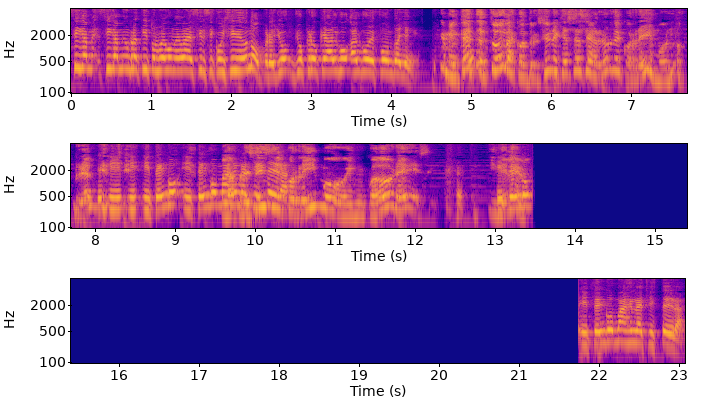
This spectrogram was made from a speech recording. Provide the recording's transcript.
sígame, sígame un ratito, luego me va a decir si coincide o no, pero yo, yo creo que algo, algo de fondo hay en esto. me encantan todas las construcciones que se hacen alrededor del correísmo, ¿no? Realmente. Y, tengo, y tengo más la presencia del correísmo en Ecuador es indeleble. y tengo más en la chistera,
